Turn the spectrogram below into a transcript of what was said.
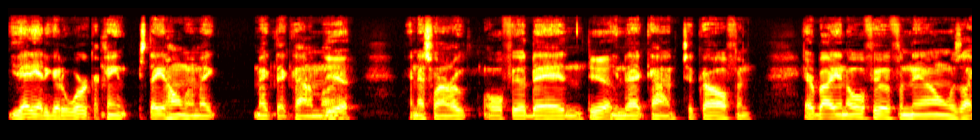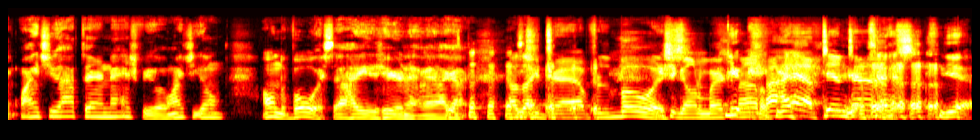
your daddy had to go to work. I can't stay at home and make, make that kind of money. Yeah. And that's when I wrote Oilfield Dad and Yeah. you know, that kind of took off and everybody in the oil field from then on was like, "Why ain't you out there in Nashville? Why ain't you on on the Voice?" I hated hearing that, man. I got, I was like, should try out for the Voice." You should go on American You- Idol. I have ten times. "Yeah."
